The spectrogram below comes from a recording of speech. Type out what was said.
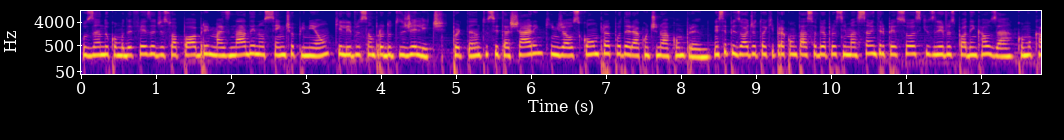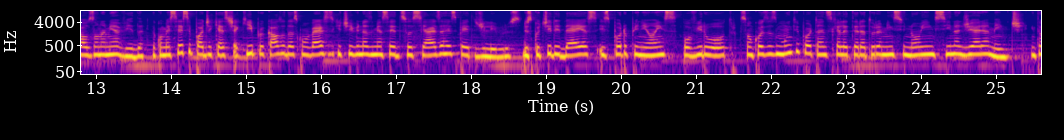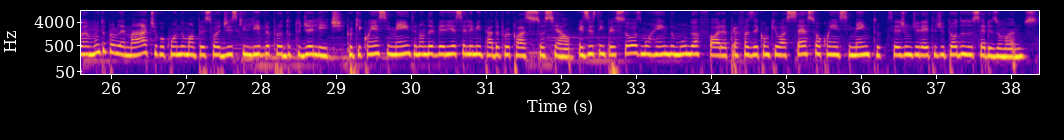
usando como defesa de sua pobre, mas nada inocente opinião que livros são produtos de elite. Portanto, se taxarem, quem já os compra poderá continuar comprando. Nesse episódio eu tô aqui para contar sobre a aproximação entre pessoas que os livros podem causar, como causam na minha vida. Eu comecei esse podcast aqui por causa das conversas que tive nas minhas redes sociais a respeito de livros. Discutir ideias, expor opiniões, ouvir o outro, são coisas muito importantes que a literatura me ensinou e ensina diariamente. Então é muito problemático quando uma pessoa diz que livro é produto de elite, porque conhecimento não deveria ser limitado por classe social. Existem pessoas morrendo mundo afora para fazer com que o acesso ao conhecimento seja um direito de todos os seres humanos.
